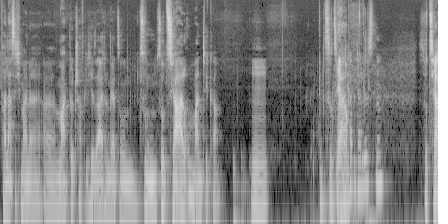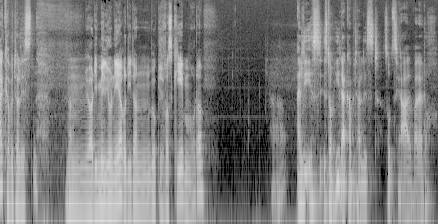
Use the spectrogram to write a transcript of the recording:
verlasse ich meine äh, marktwirtschaftliche Seite und werde so ein, zum Sozialromantiker. Hm. Gibt es Sozialkapitalisten? Sozialkapitalisten? Hm, ja, die Millionäre, die dann wirklich was geben, oder? Ja. Eigentlich ist, ist doch jeder Kapitalist sozial, weil er doch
